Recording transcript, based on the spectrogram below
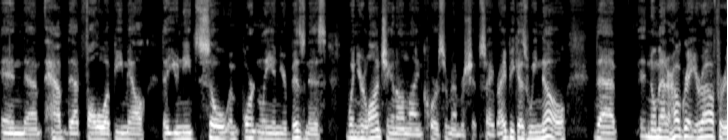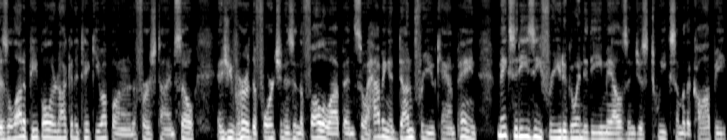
and um, have that follow up email that you need so importantly in your business when you're launching an online course or membership site, right? Because we know that no matter how great your offer is, a lot of people are not going to take you up on it the first time. So, as you've heard, the fortune is in the follow up. And so, having a done for you campaign makes it easy for you to go into the emails and just tweak some of the copy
